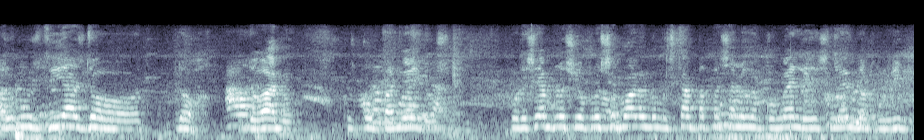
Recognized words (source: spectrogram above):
a algúns días do, do, do ano cos compañeiros. Por exemplo, se o próximo ano non están para pasalo ben con eles, lendo algún libro.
